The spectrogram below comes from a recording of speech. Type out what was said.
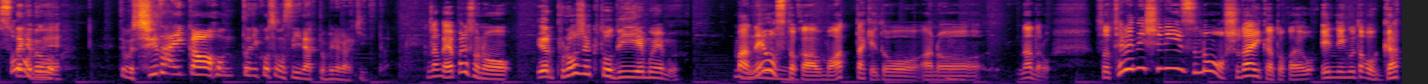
そうだけどねでも主題歌は本当にコスモスいいなって思いながら聞いてた。なんかやっぱりそのいわゆるプロジェクト DMM まあ、うん。ネオスとかもあったけどあの、なんだろう。そのテレビシリーズの主題歌とかをエンディングとかをがっ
